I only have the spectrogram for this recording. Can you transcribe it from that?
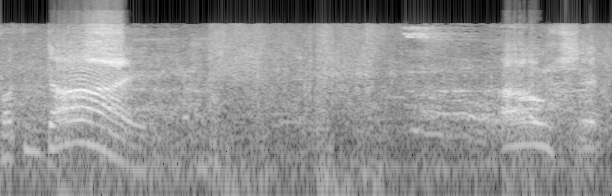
Fucking die! Oh shit!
